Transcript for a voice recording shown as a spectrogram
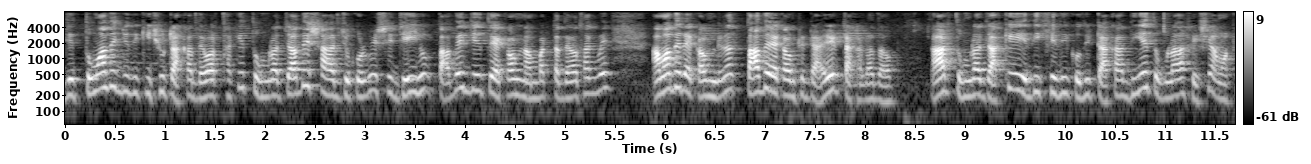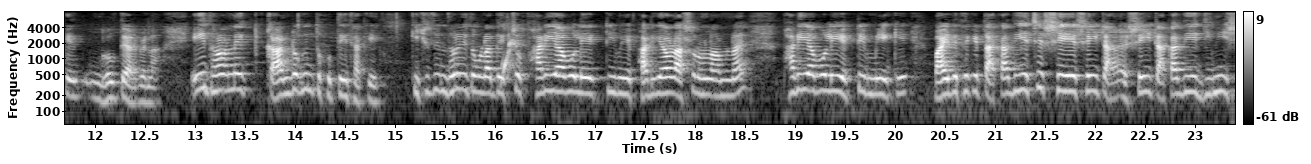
যে তোমাদের যদি কিছু টাকা দেওয়ার থাকে, তোমরা যাদের সাহায্য করবে, সে যেই হোক, তাদের যেহেতু অ্যাকাউন্ট নাম্বারটা দেওয়া থাকবে, আমাদের অ্যাকাউন্টে না, তাদের অ্যাকাউন্টে ডাইরেক্ট টাকাটা দাও। আর তোমরা যাকে এদিক সেদিক ওদিক টাকা দিয়ে তোমরা শেষে আমাকে বলতে পারবে না। এই ধরনের কাণ্ড কিন্তু হতেই থাকে। কিছুদিন ধরেই তোমরা দেখছ ফারিয়া বলে একটি মেয়ে ফারিয়া ওর আসল নাম নয়, ফারিয়া বলে একটি মেয়েকে বাইরে থেকে টাকা দিয়েছে, সে সেই সেই টাকা দিয়ে জিনিস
